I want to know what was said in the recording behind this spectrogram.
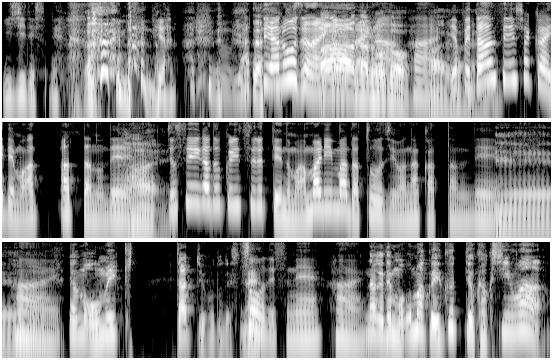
意地ですね。やうんやってやろうじゃないかみたいな。なるほど。はい。はいはいはい。やっぱり男性社会でもああったので、はい。女性が独立するっていうのもあまりまだ当時はなかったので、えー。はい。いやもう思い切ったっていうことですね。そうですね。はい。なんかでもうまくいくっていう確信は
